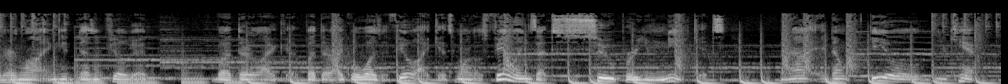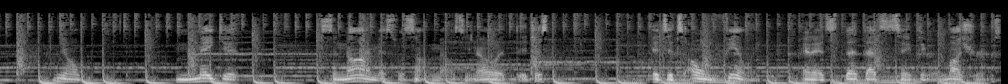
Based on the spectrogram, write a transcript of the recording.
they're lying. It doesn't feel good. But they're like, but they're like, well, what does it feel like? It's one of those feelings that's super unique. It's not, it don't feel, you can't, you know, make it synonymous with something else, you know? It, it just, it's its own feeling. And it's, that, that's the same thing with mushrooms.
